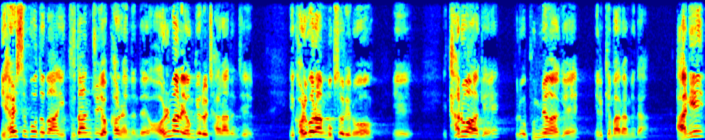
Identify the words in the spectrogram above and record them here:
이 해리슨 포드가 이 구단주 역할을 했는데 얼마나 연기를 잘하는지 이 걸걸한 목소리로 이 단호하게 그리고 분명하게 이렇게 말합니다. 아니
